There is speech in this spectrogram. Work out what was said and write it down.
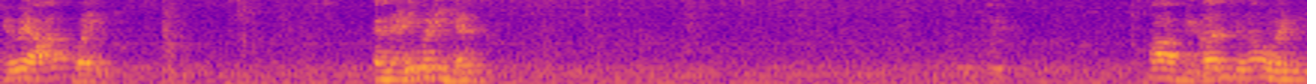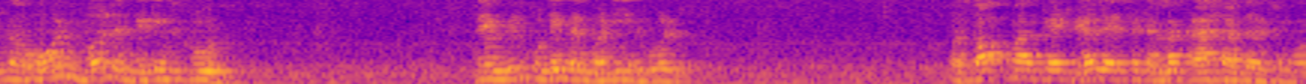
You may ask why. Can anybody guess? Ah, because you know when the whole world is getting screwed, they will be putting their money in gold. இப்போ ஸ்டாக் மார்க்கெட் ரியல் எஸ்டேட் எல்லாம் கிராஷ் ஆகுது வச்சுக்கோ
